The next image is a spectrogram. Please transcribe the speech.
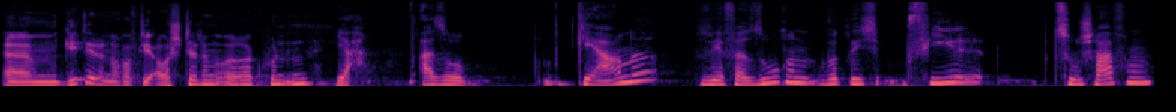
Ähm, geht ihr denn noch auf die Ausstellung eurer Kunden? Ja, also gerne wir versuchen wirklich viel zu schaffen.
